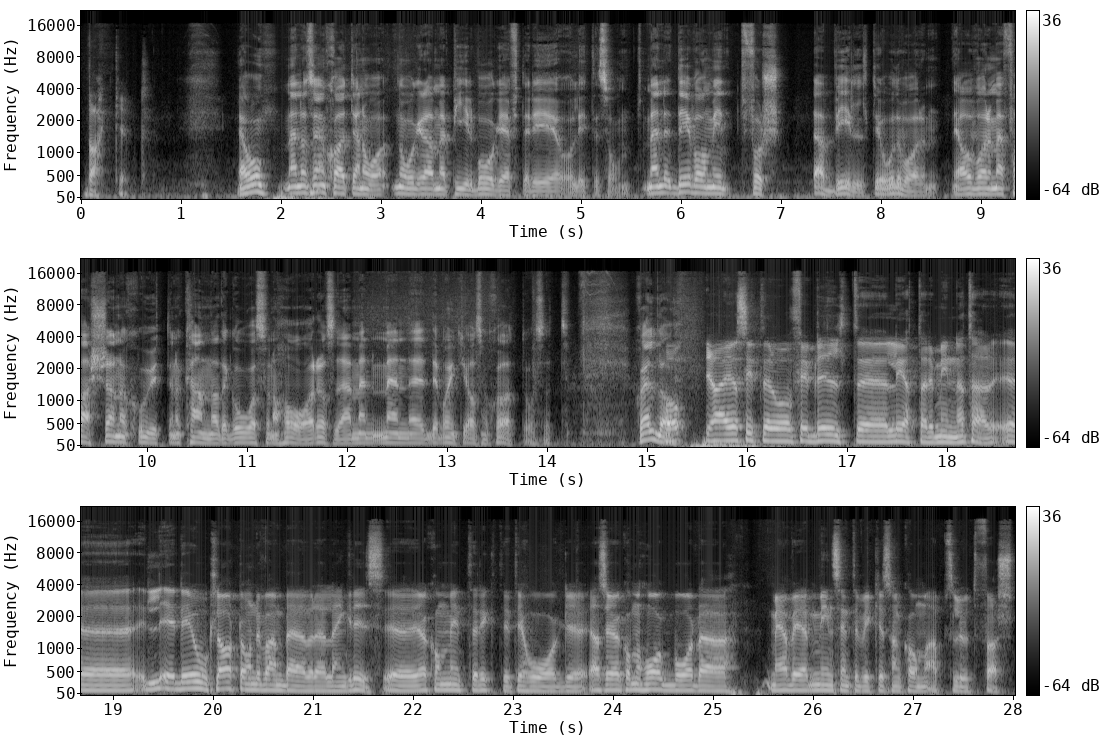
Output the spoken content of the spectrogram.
Vackert. Jo, men och sen sköt jag nå- några med pilbåge efter det och lite sånt. Men det var mitt första vilt, jo det var det. Jag har varit med farsan och skjuten och kanadagås och hare och sådär. Men, men eh, det var inte jag som sköt då. Så att... Själv då? Ja, jag sitter och febrilt eh, letar i minnet här. Eh, det är oklart om det var en bäver eller en gris. Jag kommer inte riktigt ihåg. Alltså jag kommer ihåg båda, men jag minns inte vilket som kom absolut först.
